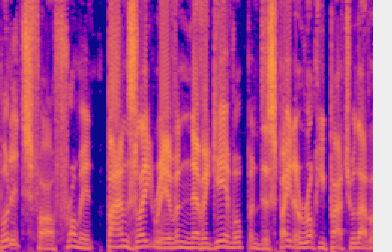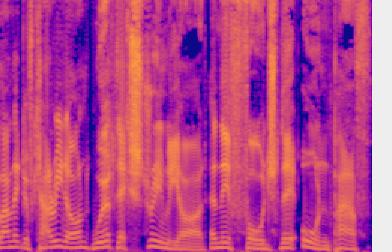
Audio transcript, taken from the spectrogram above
but it's far from it. Bands like Raven never gave up, and despite a rocky patch with Atlantic, have carried on, worked extremely hard, and they've forged their own path.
